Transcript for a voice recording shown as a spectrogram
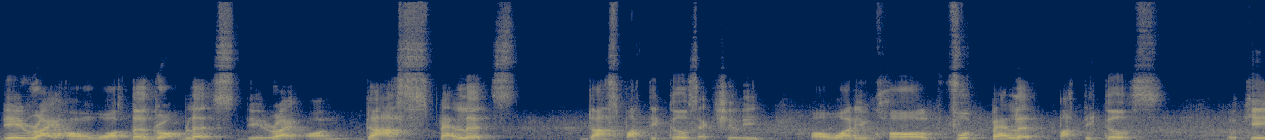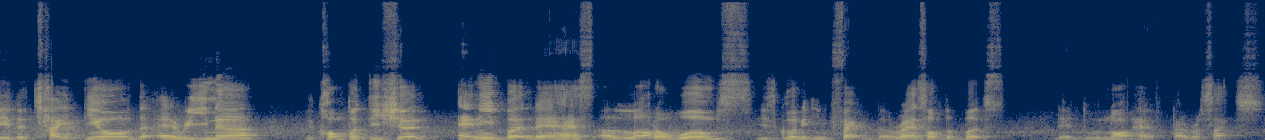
They ride on water droplets, they ride on dust pellets, dust particles actually, or what you call food pellet particles. Okay, the chaitio, the arena, the competition, any bird that has a lot of worms is going to infect the rest of the birds that do not have parasites,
